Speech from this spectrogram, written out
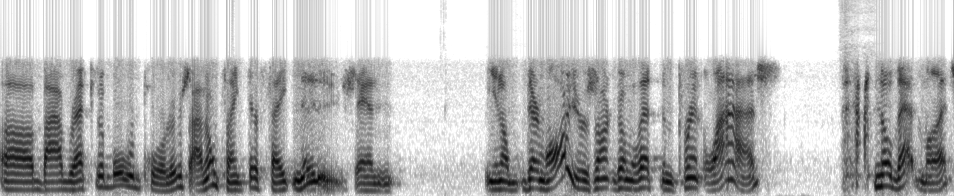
uh, by reputable reporters. I don't think they're fake news. And, you know, their lawyers aren't going to let them print lies. I know that much.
